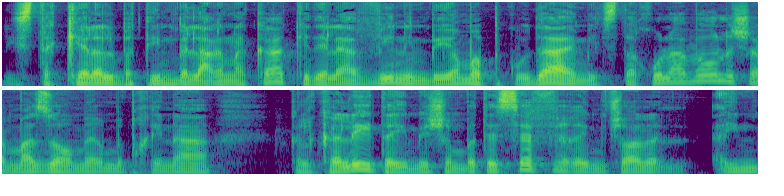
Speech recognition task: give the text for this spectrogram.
להסתכל על בתים בלרנקה, כדי להבין אם ביום הפקודה הם יצטרכו לעבור לשם, מה זה אומר מבחינה כלכלית, האם יש שם בתי ספר, האם אפשר, האם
